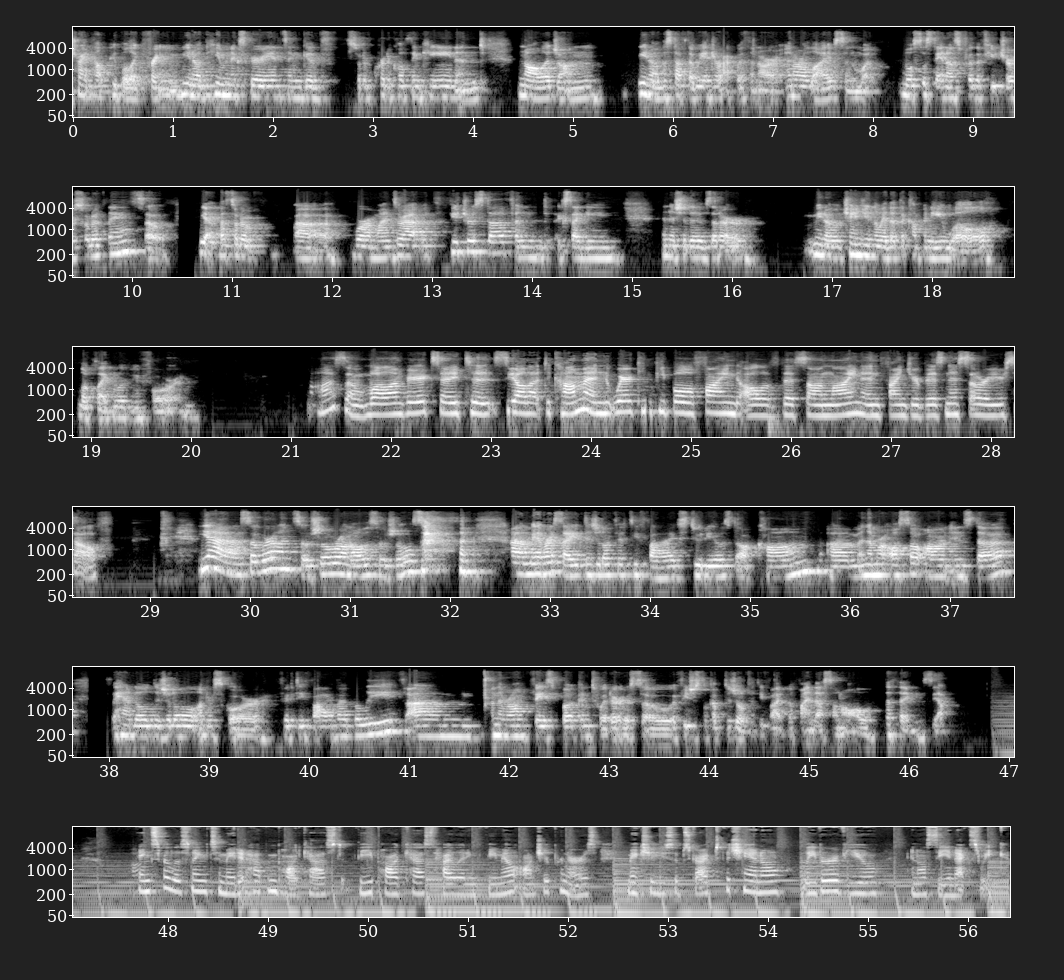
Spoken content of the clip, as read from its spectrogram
try and help people like frame you know the human experience and give sort of critical thinking and knowledge on you know the stuff that we interact with in our in our lives and what will sustain us for the future sort of thing. So yeah that's sort of uh, where our minds are at with future stuff and exciting initiatives that are you know changing the way that the company will look like moving forward awesome. Well i'm very excited to see all that to come. And where can people find all of this online and find your business or yourself? Yeah so we're on social we're on all the socials. Um, we have our site digital55studios.com um, and then we're also on insta handle digital underscore 55 i believe. Um, and then we're on facebook and twitter. So if you just look up digital 55 you'll find us on all the things. Yeah Thanks for listening to Made It Happen podcast, the podcast highlighting female entrepreneurs. Make sure you subscribe to the channel, leave a review, and I'll see you next week.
